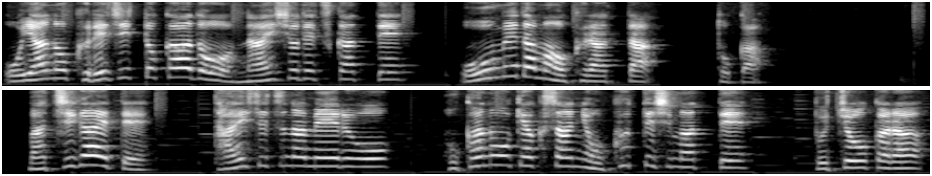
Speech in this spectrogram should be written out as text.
親のクレジットカードを内緒で使って大目玉を食らったとか、間違えて大切なメールを他のお客さんに送ってしまって部長から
